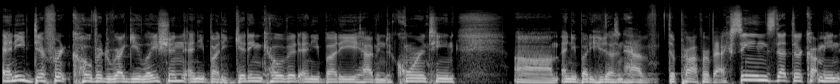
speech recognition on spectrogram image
Any different COVID regulation, anybody getting COVID, anybody having to quarantine, um, anybody who doesn't have the proper vaccines that they're, I mean,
